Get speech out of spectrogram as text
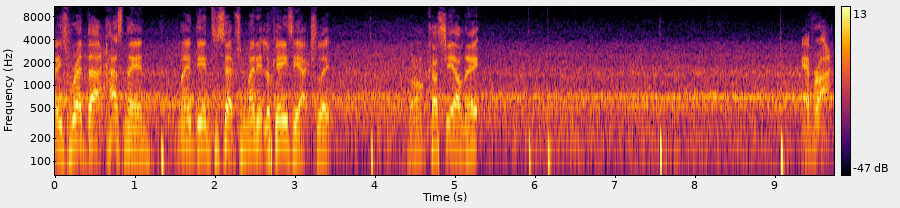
He's read that, hasn't he, and made the interception, made it look easy, actually. Laurent Koscielny. Evra.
